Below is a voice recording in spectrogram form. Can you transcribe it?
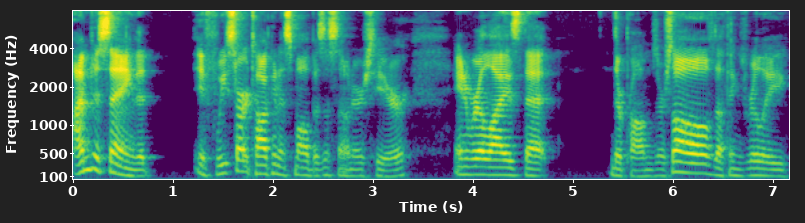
I'm just saying that if we start talking to small business owners here and realize that their problems are solved, nothing's really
